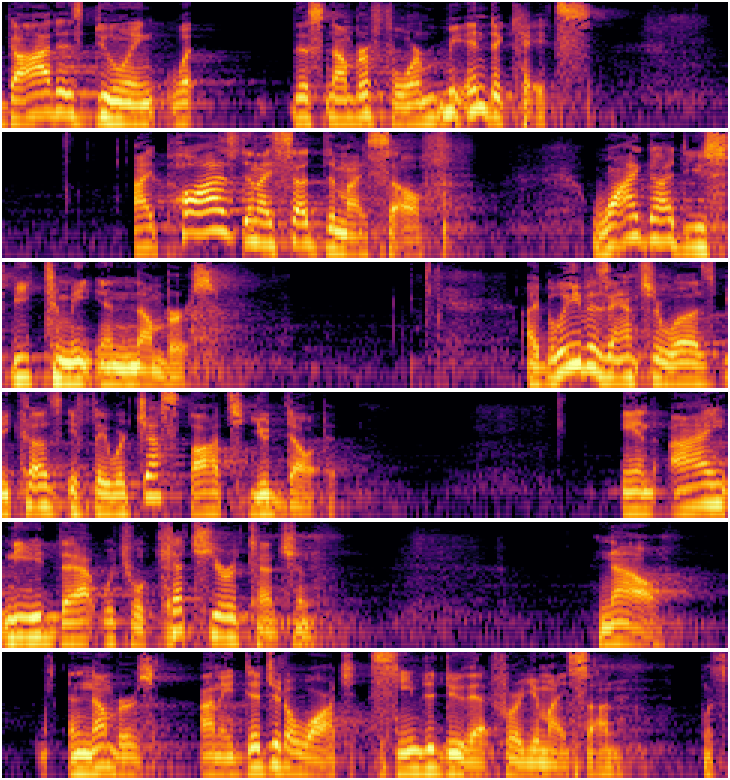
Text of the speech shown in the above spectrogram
God is doing what this number four indicates. I paused and I said to myself, why God do you speak to me in numbers? I believe his answer was because if they were just thoughts, you'd doubt it. And I need that which will catch your attention. Now, and numbers on a digital watch seem to do that for you, my son. That's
